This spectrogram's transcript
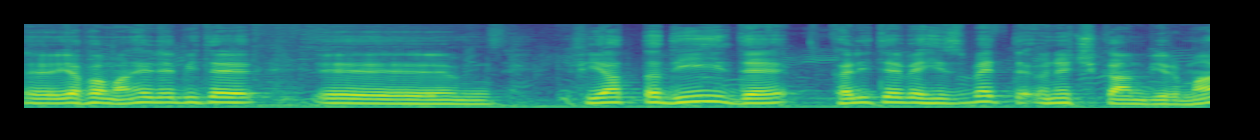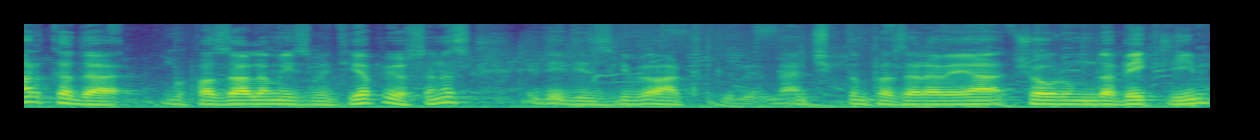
E, yapamam. Hele bir de e, fiyatta değil de kalite ve hizmetle öne çıkan bir markada bu pazarlama hizmeti yapıyorsanız e, dediğiniz gibi artık ben çıktım pazara veya showroom'da bekleyeyim.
